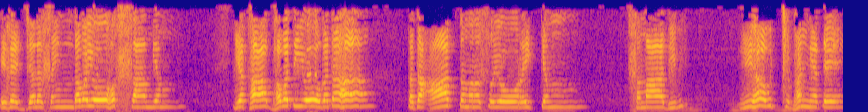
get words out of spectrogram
इसे जल सैंदवयो साम्यम। यथा भवती योगत, तथा आत्मनस्वयोरैक्यम समाधि यह उच्च भण्यते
